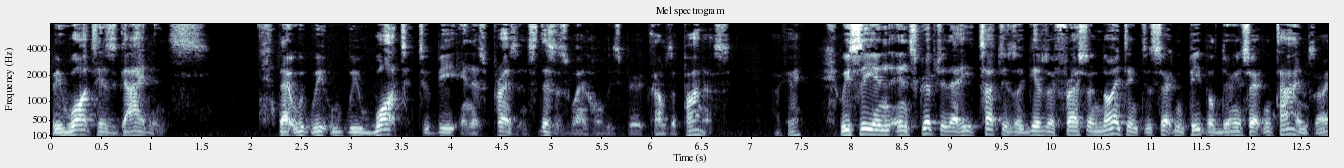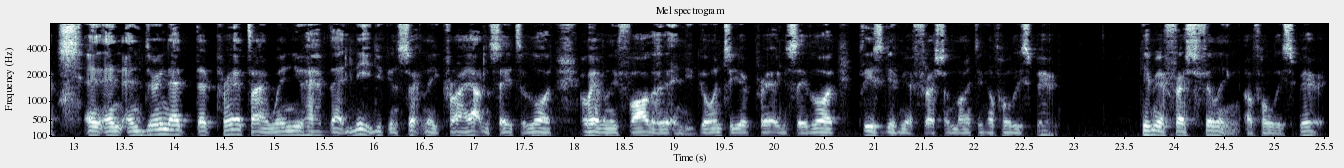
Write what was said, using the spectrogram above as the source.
We want his guidance that we, we, we want to be in his presence. This is when Holy Spirit comes upon us. Okay. We see in, in scripture that he touches or gives a fresh anointing to certain people during certain times, right? And, and, and during that, that prayer time, when you have that need, you can certainly cry out and say to the Lord, Oh Heavenly Father, and you go into your prayer and you say, Lord, please give me a fresh anointing of Holy Spirit. Give me a fresh filling of Holy Spirit.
